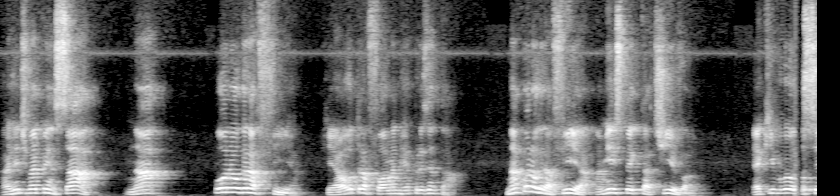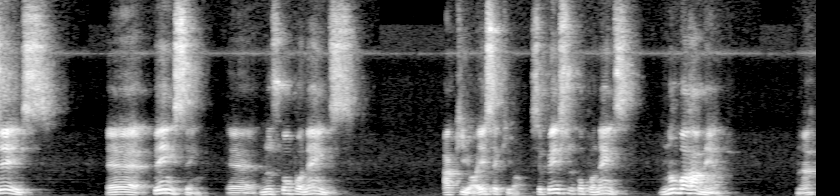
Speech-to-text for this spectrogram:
a gente vai pensar na coreografia, que é a outra forma de representar. Na coreografia, a minha expectativa é que vocês é, pensem é, nos componentes. Aqui, ó, esse aqui, ó. Você pensa nos componentes no barramento, né?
